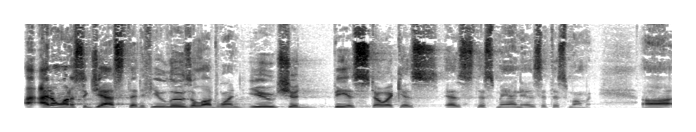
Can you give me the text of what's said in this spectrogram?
I, I don't want to suggest that if you lose a loved one, you should be as stoic as, as this man is at this moment. Uh,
